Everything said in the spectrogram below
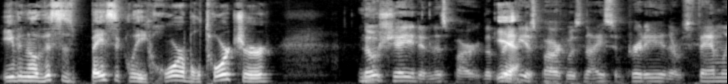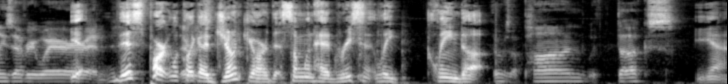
Even though this is basically horrible torture, No shade in this park. The Yeah. previous park was nice and pretty, and there was families everywhere, yeah, and this part looked like a junkyard that someone had recently cleaned up. there was a pond with ducks. Yeah,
